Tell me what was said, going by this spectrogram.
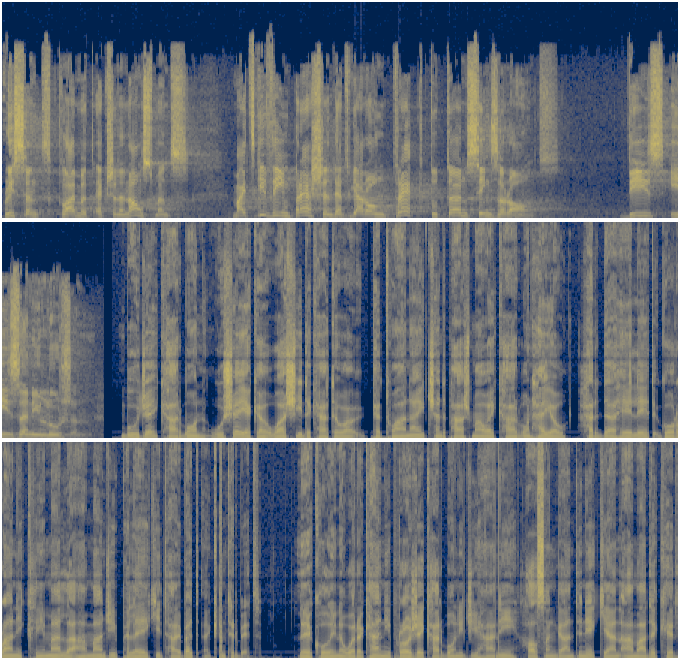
Recent climate action announcements might give the impression that we are on track to turn things around. This is an illusion. بووجەی کاربۆن ووشەیەکە وا شی دەکاتەوە کە توانای چەند پاشماوەی کاربۆن هەیە و هەر دەهێلێت گۆڕانی کلیما لە ئامانجی پلەیەکی تایبەت کەمتر بێت. لێکۆڵینەوەرەکانی پڕۆژەی کاربۆنی جیهانی هەڵسەنگاندنێکیان ئامادە کرد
